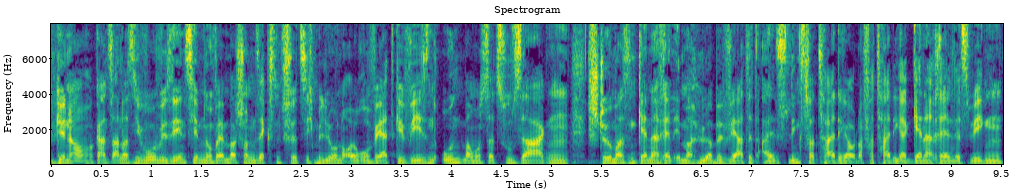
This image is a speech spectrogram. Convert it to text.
Genau, ganz anderes Niveau. Wir sehen es hier im November schon 46 Millionen Euro wert gewesen und man muss dazu sagen, Stürmer sind generell immer höher bewertet als Linksverteidiger oder Verteidiger generell. Deswegen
